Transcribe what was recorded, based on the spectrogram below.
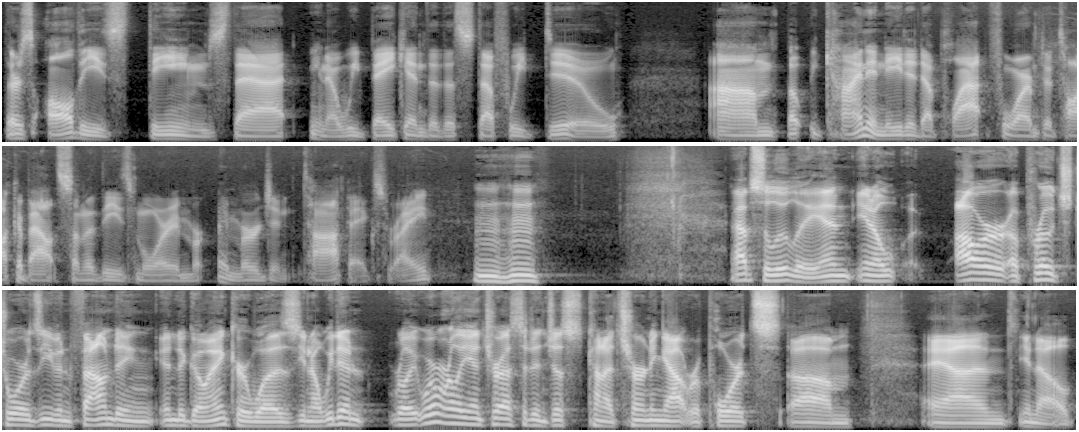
there's all these themes that, you know, we bake into the stuff we do. Um, but we kind of needed a platform to talk about some of these more emer- emergent topics, right? Hmm. Absolutely, and you know, our approach towards even founding Indigo Anchor was, you know, we didn't really we weren't really interested in just kind of churning out reports um, and you know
